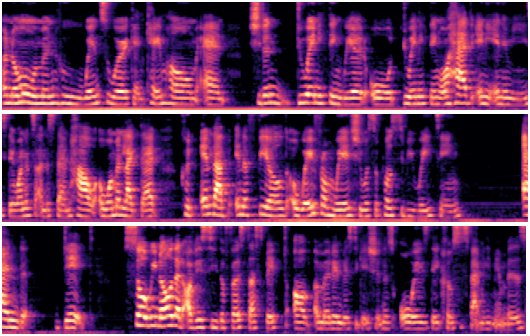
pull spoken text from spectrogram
a normal woman who went to work and came home and she didn't do anything weird or do anything or have any enemies. They wanted to understand how a woman like that could end up in a field away from where she was supposed to be waiting and dead. So we know that obviously the first suspect of a murder investigation is always their closest family members,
